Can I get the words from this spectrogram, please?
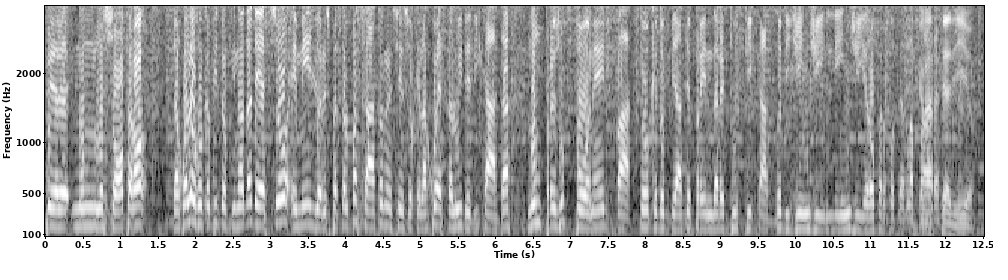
per- non lo so, però da quello che ho capito fino ad adesso è meglio rispetto al passato, nel senso che la quest a lui dedicata non presuppone il fatto che dobbiate prendere tutti i cazzo di gingilli in giro per poterla fare. Grazie a Dio.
